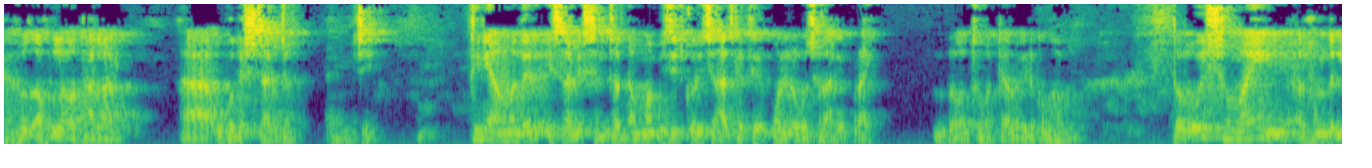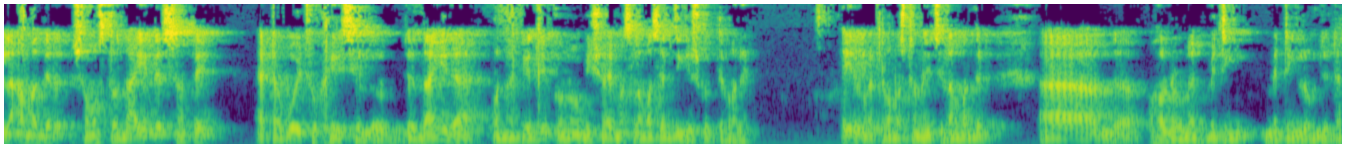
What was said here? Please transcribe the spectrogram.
হাফিজাহুল্লাহ তালার উপদেষ্টা একজন। তিনি আমাদের ইসলামিক সেন্টার দাম্মা ভিজিট করেছেন আজকে থেকে পনেরো বছর আগে প্রায়। অথবা তেরো এরকম হবে। তো ওই সময়, আলহামদুলিল্লাহ, আমাদের সমস্ত দায়ীদের সাথে একটা বৈঠক হয়েছিল যে দায়ীরা ওনাকে যে কোনো বিষয়ে মাসলা মাসায় জিজ্ঞেস করতে পারে। এইরকম একটা অনুষ্ঠান হয়েছিল আমাদের হল রুমে মিটিং মিটিং রুম যেটা।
